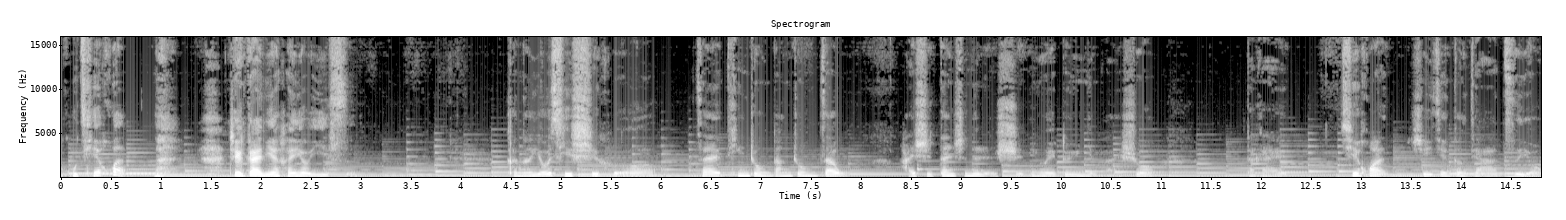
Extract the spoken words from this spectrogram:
互切换。这个概念很有意思，可能尤其适合在听众当中，在还是单身的人士，因为对于你们来说，大概切换是一件更加自由、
